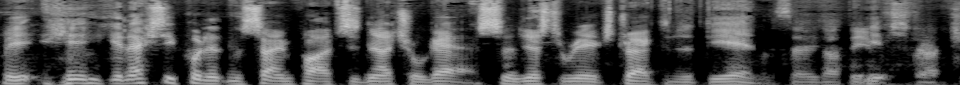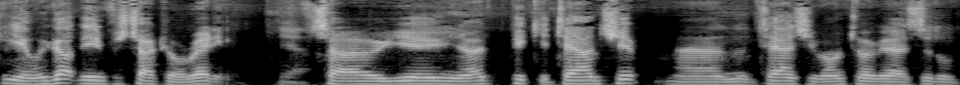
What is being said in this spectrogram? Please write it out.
you can actually put it in the same pipes as natural gas and just re-extract it at the end. So you got the infrastructure. Yeah, we got the infrastructure already. Yeah. So you you know pick your township, and the township I'm talking about is little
